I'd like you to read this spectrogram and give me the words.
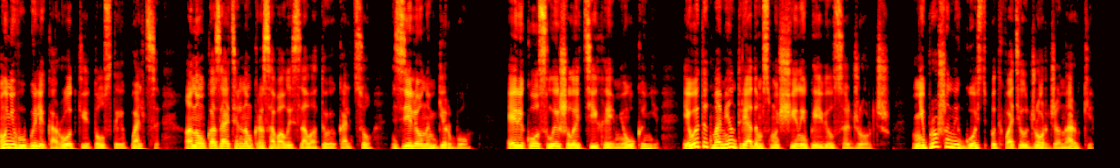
У него были короткие толстые пальцы, а на указательном красовалось золотое кольцо с зеленым гербом. Эрика услышала тихое мяуканье, и в этот момент рядом с мужчиной появился Джордж. Непрошенный гость подхватил Джорджа на руки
